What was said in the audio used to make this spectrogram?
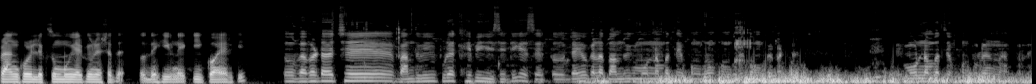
প্র্যাঙ্ক করে লিখছি মুই আর কি উনার সাথে। তো দেখি উনি কি কয় আর কি। তো ব্যাপারটা হচ্ছে বান্ধবী পুরো খেপে গেছে ঠিক আছে? তো যাই হোক বান্ধবী মোর নাম্বার থেকে ফোন করুন ফোন করে কম ব্যাপারটা। মোর নাম্বার থেকে ফোন তুলে না তোলে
